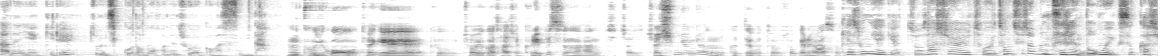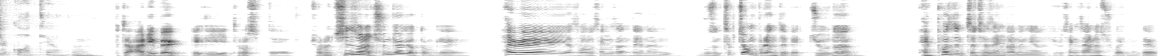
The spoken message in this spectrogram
라는 얘기를 좀 짚고 넘어가면 좋을 것 같습니다. 음, 그리고 되게 그 저희가 사실 그린피스는 한 진짜 2016년 그때부터 소개를 해왔어요. 계속 얘기했죠. 사실 저희 청취자분들은 너무 익숙하실 것 같아요. 음, 그때 아리백 얘기 들었을 때 저는 신선한 충격이었던 게 해외에서 생산되는 무슨 특정 브랜드 맥주는 100% 재생 가능 에너지로 생산할 수가 있는데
